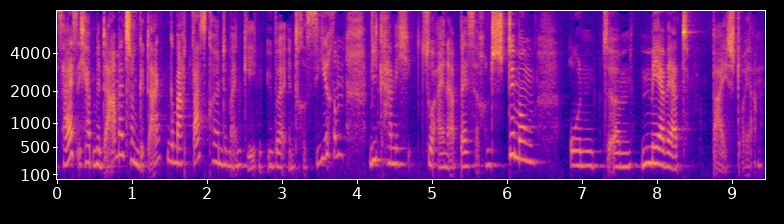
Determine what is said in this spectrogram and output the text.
Das heißt, ich habe mir damals schon Gedanken gemacht, was könnte mein Gegenüber interessieren, wie kann ich zu einer besseren Stimmung und ähm, Mehrwert beisteuern.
